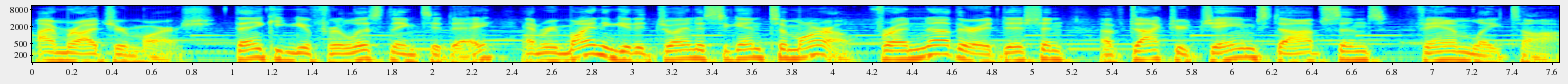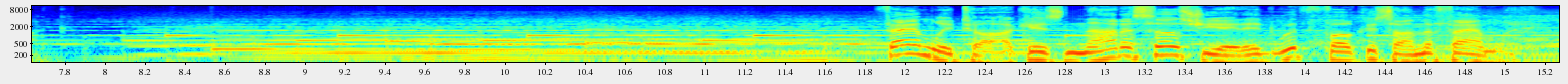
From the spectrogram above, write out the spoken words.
I'm Roger Marsh, thanking you for listening today and reminding you to join us again tomorrow for another edition of Dr. James Dobson's Family Talk. Family Talk is not associated with Focus on the Family.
